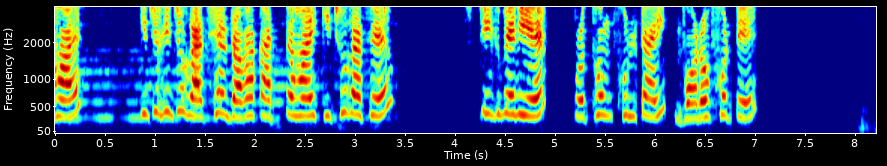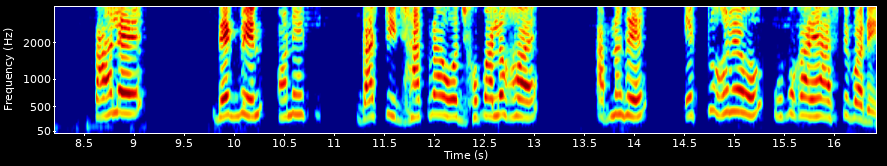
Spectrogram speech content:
হয় কিছু কিছু গাছের ডগা কাটতে হয়। কিছু গাছে স্টিক বেরিয়ে প্রথম ফুলটাই বড় ফোটে। তাহলে দেখবেন অনেক গাছটি ঝাঁকড়া ও ঝোপালো হয়। আপনাদের একটু হলেও উপকারে আসতে পারে।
